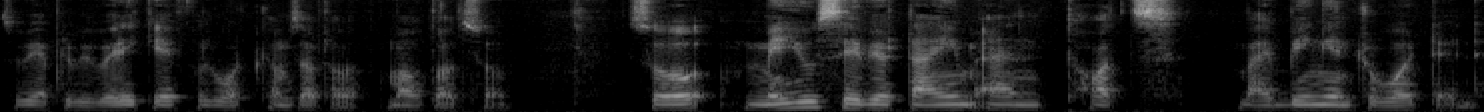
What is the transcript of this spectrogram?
So we have to be very careful what comes out of our mouth also. So may you save your time and thoughts by being introverted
